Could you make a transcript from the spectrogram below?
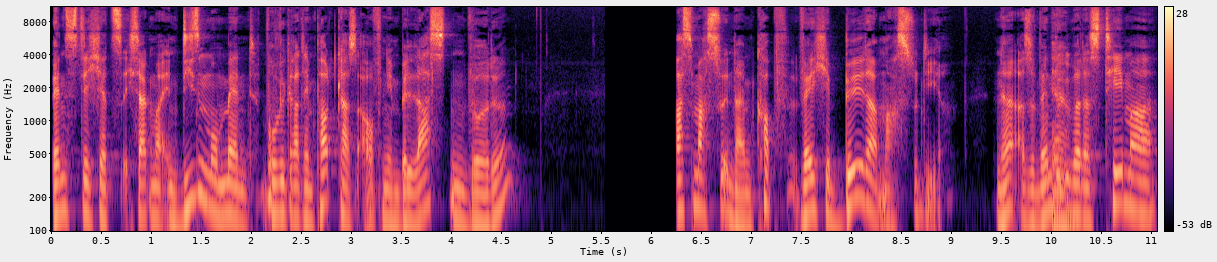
wenn es dich jetzt, ich sag mal, in diesem Moment, wo wir gerade den Podcast aufnehmen, belasten würde, was machst du in deinem Kopf? Welche Bilder machst du dir? Ne? Also wenn ja. du über das Thema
